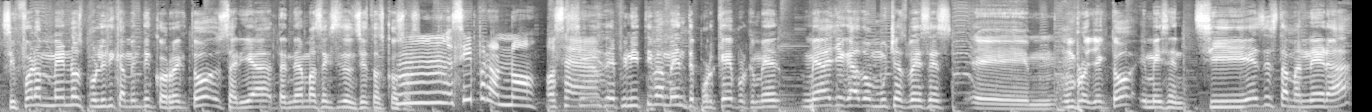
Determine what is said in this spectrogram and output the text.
Si fuera menos políticamente incorrecto, sería, tendría más éxito en ciertas cosas. Mm, sí, pero no. O sea, Sí, definitivamente. ¿Por qué? Porque me, me ha llegado muchas veces eh, un proyecto y me dicen, si es de esta manera,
